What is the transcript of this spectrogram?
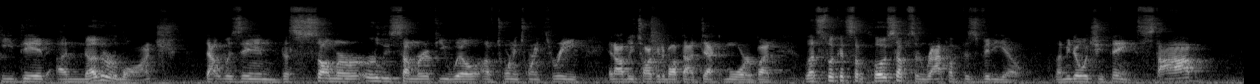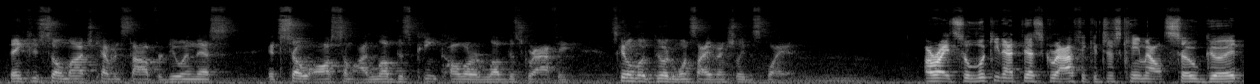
he did another launch that was in the summer, early summer, if you will, of 2023. And I'll be talking about that deck more. But let's look at some close ups and wrap up this video. Let me know what you think. Staab, thank you so much, Kevin Staab, for doing this. It's so awesome. I love this pink color, love this graphic. It's gonna look good once I eventually display it. All right, so looking at this graphic, it just came out so good.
